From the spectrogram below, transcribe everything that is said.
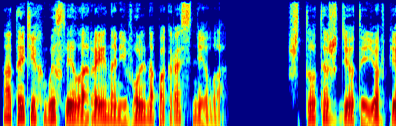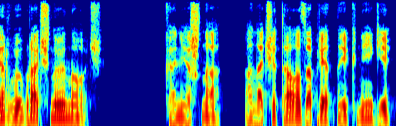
От этих мыслей Лорейна невольно покраснела. Что-то ждет ее в первую брачную ночь. Конечно, она читала запретные книги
